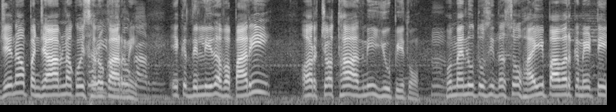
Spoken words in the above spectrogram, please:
ਜੇ ਨਾ ਪੰਜਾਬ ਨਾਲ ਕੋਈ ਸਰੋਕਾਰ ਨਹੀਂ। ਇੱਕ ਦਿੱਲੀ ਦਾ ਵਪਾਰੀ ਔਰ ਚੌਥਾ ਆਦਮੀ ਯੂਪੀ ਤੋਂ। ਹੁਣ ਮੈਨੂੰ ਤੁਸੀਂ ਦੱਸੋ ਹਾਈ ਪਾਵਰ ਕਮੇਟੀ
